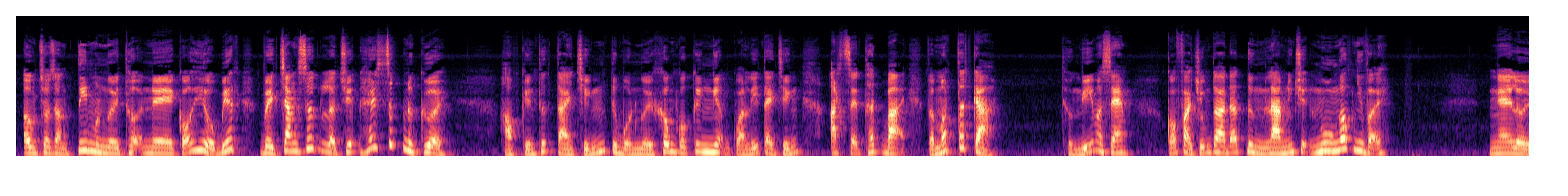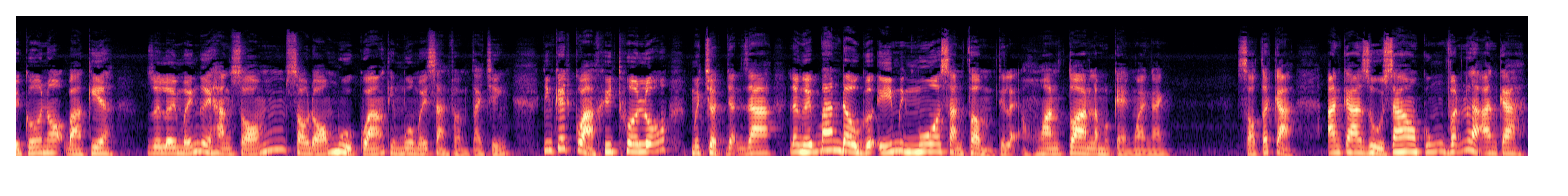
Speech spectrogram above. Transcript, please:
Ông cho rằng tin một người thợ nề có hiểu biết về trang sức là chuyện hết sức nực cười. Học kiến thức tài chính từ một người không có kinh nghiệm quản lý tài chính ắt sẽ thất bại và mất tất cả. Thử nghĩ mà xem, có phải chúng ta đã từng làm những chuyện ngu ngốc như vậy? Nghe lời cô nọ bà kia, rồi lời mấy người hàng xóm sau đó mù quáng thì mua mấy sản phẩm tài chính. Nhưng kết quả khi thua lỗ mới chợt nhận ra là người ban đầu gợi ý mình mua sản phẩm thì lại hoàn toàn là một kẻ ngoài ngành. Sau tất cả, Anka dù sao cũng vẫn là Anka.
